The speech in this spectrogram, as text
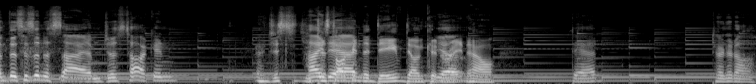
Um, this isn't a side. I'm just talking. I'm just Hi, just Dad. talking to Dave Duncan Yeah. right now. Dad, turn it off.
